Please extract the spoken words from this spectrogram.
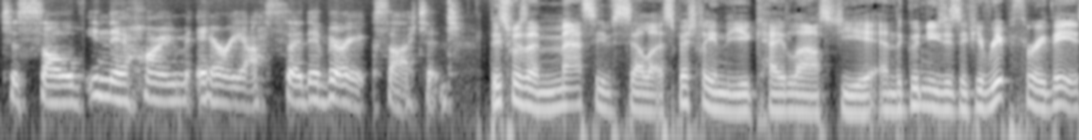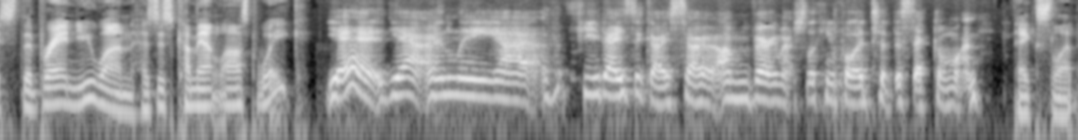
to solve in their home area area. So they're very excited. This was a massive seller, especially in the UK last year. And the good news is, if you rip through this, the brand new one has just come out last week. Yeah, yeah, only uh, a few days ago. So I'm very much looking forward to the second one. Excellent.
